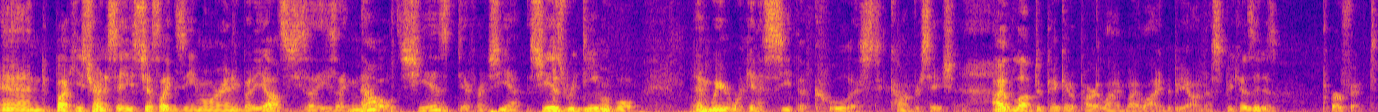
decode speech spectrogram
And Bucky's trying to say he's just like Zemo or anybody else. He's like, he's like, no, she is different. She she is redeemable, and we're we're gonna see the coolest conversation. I'd love to pick it apart line by line, to be honest, because it is perfect.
